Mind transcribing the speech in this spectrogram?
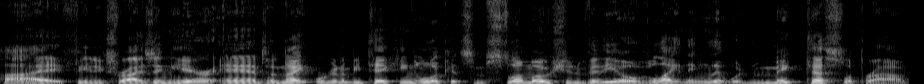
Hi, Phoenix Rising here, and tonight we're going to be taking a look at some slow motion video of lightning that would make Tesla proud.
